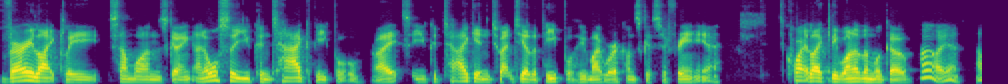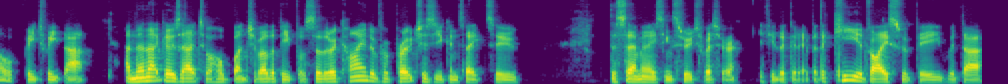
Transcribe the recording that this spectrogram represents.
Very likely someone's going, and also you can tag people, right? So you could tag in 20 other people who might work on schizophrenia. It's quite likely one of them will go, oh, yeah, I'll retweet that and then that goes out to a whole bunch of other people. So there are kind of approaches you can take to disseminating through Twitter if you look at it. But the key advice would be with that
